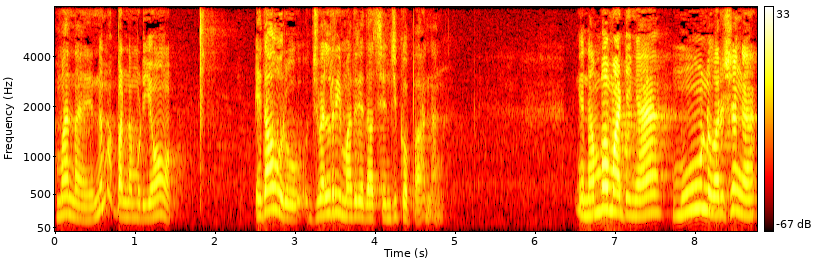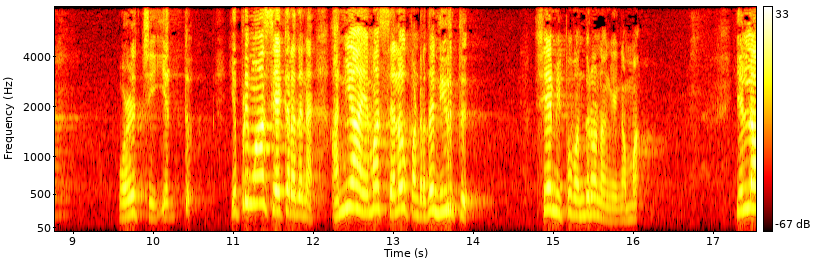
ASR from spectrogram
அம்மா நான் என்னம்மா பண்ண முடியும்? ஏதாவது ஒரு ஜுவல்லரி மாதிரி ஏதாவது செஞ்சுக்கோப்பா நாங்க நீங்கள் நம்ப மாட்டீங்க. மூணு வருஷங்க உழைச்சி எத்து எப்படிமா சேர்க்கறதுன்னு? அநியாயமா செலவு பண்றத நிறுத்து. சேமிப்பு வந்துடும் நாங்க எங்க அம்மா. எல்லா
